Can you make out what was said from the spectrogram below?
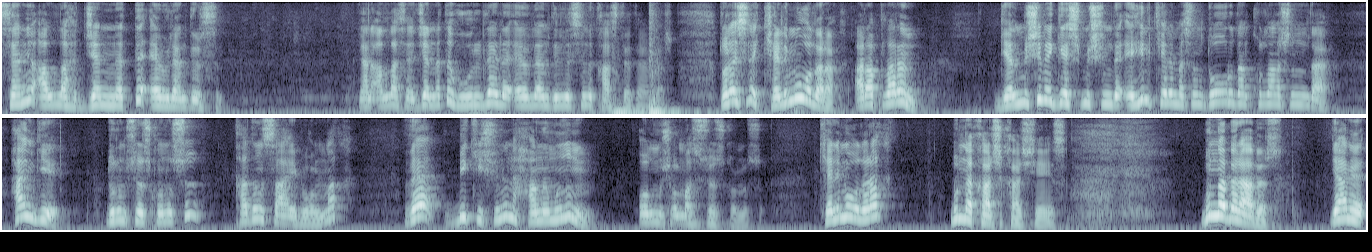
seni Allah cennette evlendirsin. Yani Allah seni cennette hurilerle evlendirilsini kastederler. Dolayısıyla kelime olarak Arapların gelmişi ve geçmişinde ehil kelimesinin doğrudan kullanışında hangi durum söz konusu? Kadın sahibi olmak ve bir kişinin hanımının olmuş olması söz konusu. Kelime olarak bununla karşı karşıyayız. Bununla beraber yani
